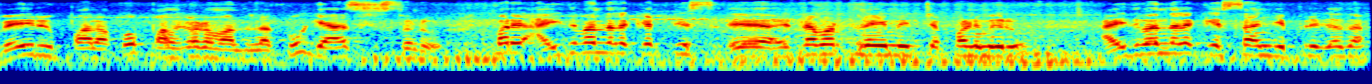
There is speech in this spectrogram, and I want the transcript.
వెయ్యి రూపాయలకు పదకొండు వందలకు గ్యాస్ ఇస్తున్నారు. మరి ఐదు వందలకి ఎట్లా ఎట్లా పడుతున్నాయి మీరు చెప్పండి మీరు? ఐదు వందలకి ఇస్తా అని చెప్పారు కదా.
